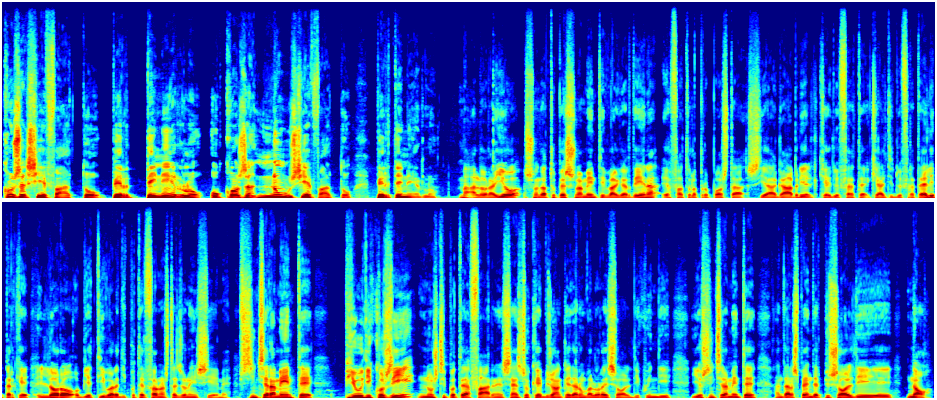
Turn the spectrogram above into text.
cosa si è fatto per tenerlo o cosa non si è fatto per tenerlo? Ma allora, io sono andato personalmente in Val Gardena e ho fatto la proposta sia a Gabriel che, ai frate- che altri due fratelli perché il loro obiettivo era di poter fare una stagione insieme. Sinceramente, più di così non si poteva fare, nel senso che bisogna anche dare un valore ai soldi. Quindi io sinceramente andare a spendere più soldi no,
